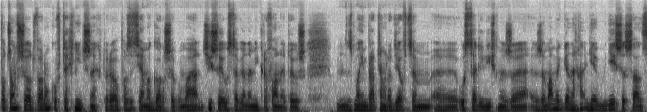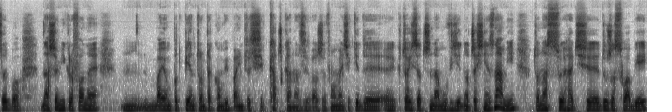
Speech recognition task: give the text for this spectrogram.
począwszy od warunków technicznych, które opozycja ma gorsze, bo ma ciszej ustawione mikrofony, to już mm, z moim bratem radiowcem y, ustaliliśmy, że, że mamy generalnie mniejsze szanse, bo nasze mikrofony mm, mają podpiętą taką, wie pani, to się kaczka nazywa, że w momencie, kiedy ktoś zaczyna mówić jednocześnie z nami, to nas słychać dużo słabiej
